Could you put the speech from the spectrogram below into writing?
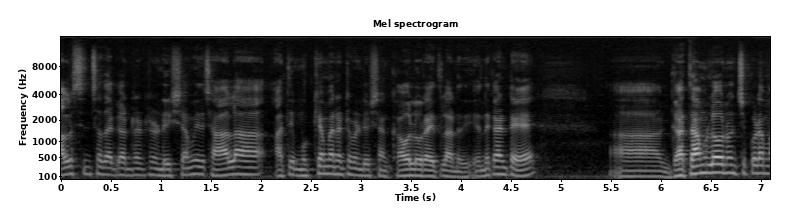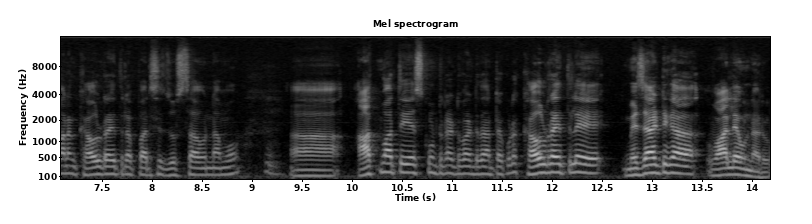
ఆలోచించదగ్గటువంటి విషయం. ఇది చాలా అతి ముఖ్యమైనటువంటి విషయం కౌలు రైతులు అనేది. ఎందుకంటే గతంలో నుంచి కూడా మనం కౌలు రైతుల పరిస్థితి చూస్తూ ఉన్నాము. ఆత్మహత్య చేసుకుంటున్నటువంటి దాంట్లో కూడా కౌలు రైతులే మెజారిటీగా వాళ్ళే ఉన్నారు.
